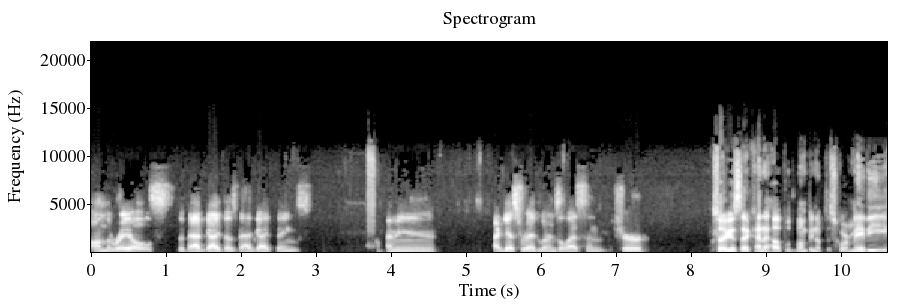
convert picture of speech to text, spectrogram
on the rails. The bad guy does bad guy things. I mean, I guess Red learns a lesson. Sure. So I guess that kind of helped with bumping up the score. Maybe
